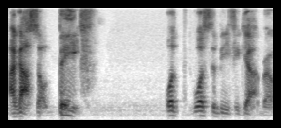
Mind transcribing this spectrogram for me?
I got some beef. What What's the beef you got, bro?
